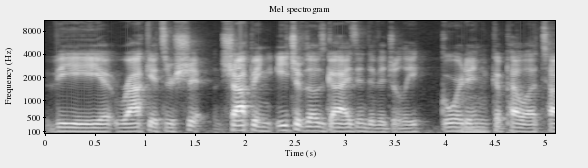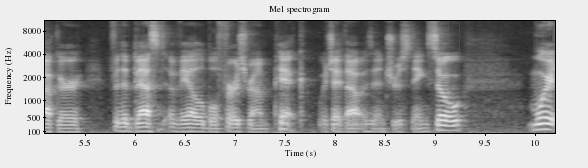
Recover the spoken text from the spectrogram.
the Rockets are sh- shopping each of those guys individually, Gordon, mm. Capela, Tucker, for the best available first round pick, which I thought was interesting. So, more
